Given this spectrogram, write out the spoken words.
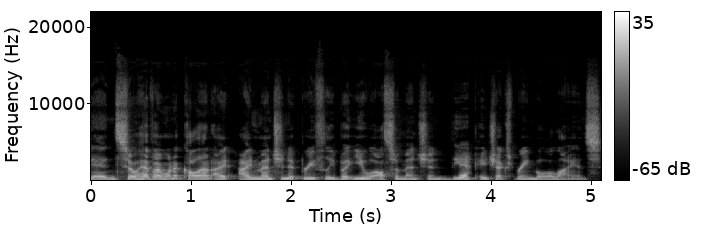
And so, Hev, I want to call out. I, I mentioned it briefly, but you also mentioned the Yeah. Paychex Rainbow Alliance,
